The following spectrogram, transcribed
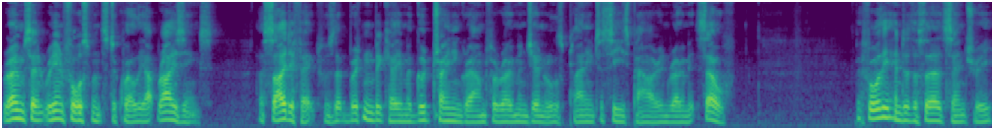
Rome sent reinforcements to quell the uprisings. A side effect was that Britain became a good training ground for Roman generals planning to seize power in Rome itself. Before the end of the third century,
